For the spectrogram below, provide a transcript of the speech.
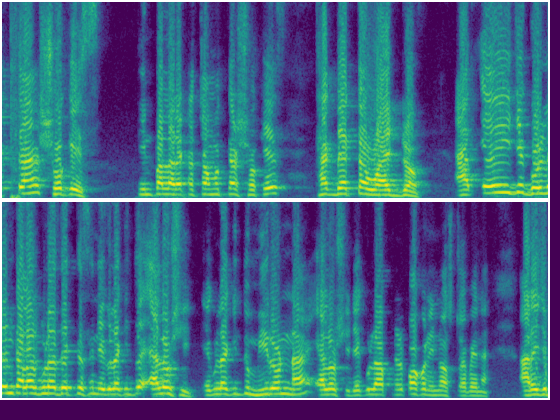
একটা শোকেস তিন পাল্লার একটা চমৎকার শোকেস থাকবে একটা হোয়াইট ড্রপ আর এই যে গোল্ডেন কালারগুলা দেখতেছেন, এগুলা কিন্তু অ্যালোশিট এগুলা কিন্তু মিরর না অ্যালোশিট এগুলো আপনার কখনই নষ্ট হবে না। আর এই যে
